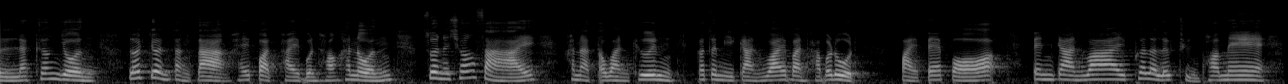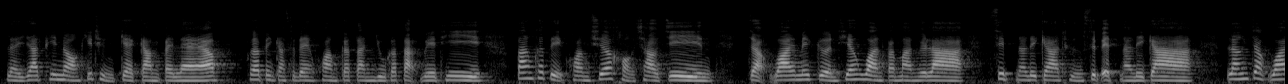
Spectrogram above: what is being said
ลและเครื่องยนต์รถยนต์ต่างๆ ให้ปลอดภัยบนท้องถนน ส่วนในช่วงสาย ขนาดตะวันขึ้น ก็จะมีการไหว้บรรพบุรุษป่ายแป้ป้อ เป็นการไหว้เพื่อระลึกถึงพ่อแม่ และญาติพี่น้องที่ถึงแก่กรรมไปแล้ว เพื่อเป็นการแสดงความกตัญญูกตะเวที ตามคติความเชื่อของชาวจีน จะไหว้ไม่เกินเที่ยงวันประมาณเวลา 10 นาฬิกาถึง 11 นาฬิกา หลังจากไหว้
